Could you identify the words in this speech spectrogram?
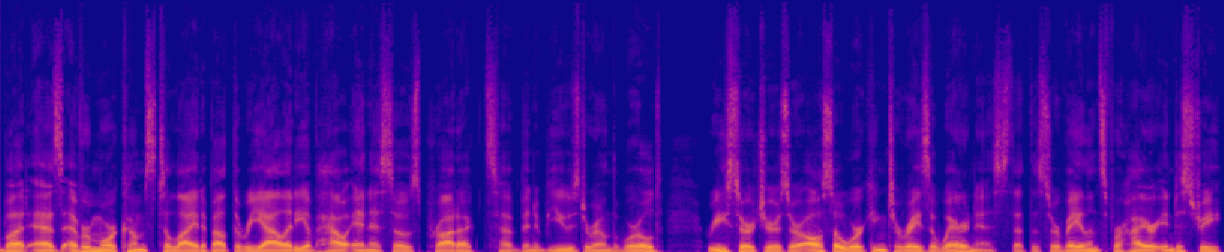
But as ever more comes to light about the reality of how NSO's products have been abused around the world, researchers are also working to raise awareness that the surveillance for hire industry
